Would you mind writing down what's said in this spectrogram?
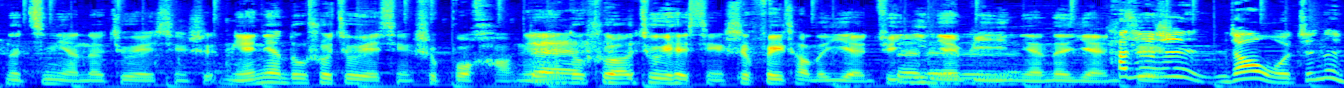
那今年的就业形势，年年都说就业形势不好，年年都说就业形势非常的严峻，一年比一年的严峻。他就是你知道，我真的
